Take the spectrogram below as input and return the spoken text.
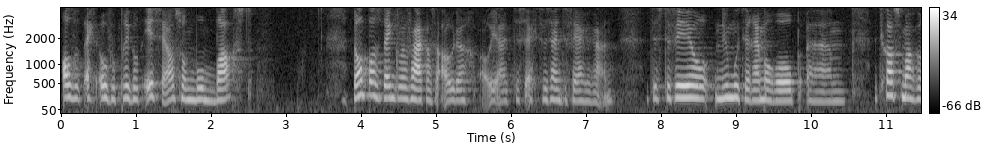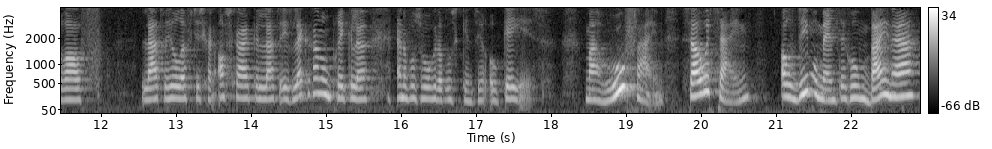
als het echt overprikkeld is, hè, als zo'n bom barst. Dan pas denken we vaak als ouder, oh ja, het is echt, we zijn te ver gegaan. Het is te veel, nu moet de rem erop. Um, het gas mag eraf. Laten we heel eventjes gaan afschakelen. Laten we even lekker gaan ontprikkelen. En ervoor zorgen dat ons kind weer oké is. Maar hoe fijn zou het zijn als die momenten gewoon bijna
